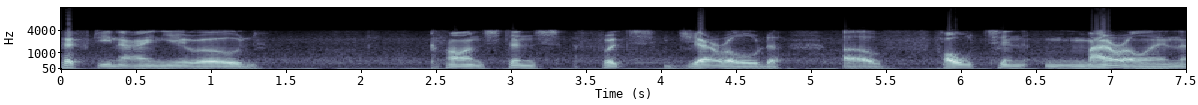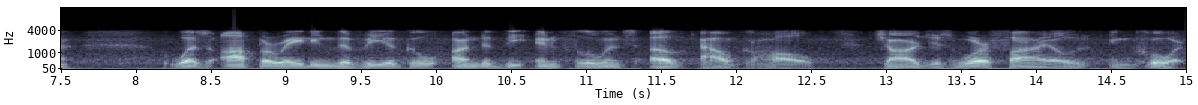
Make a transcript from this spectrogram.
59 year old Constance Fitzgerald of Fulton, Maryland, was operating the vehicle under the influence of alcohol. Charges were filed in court.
